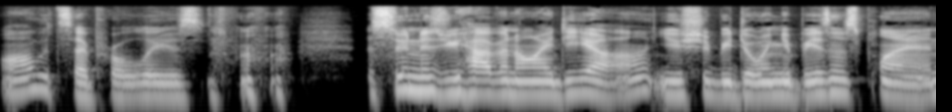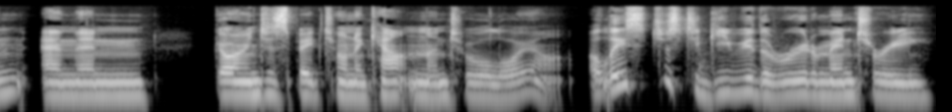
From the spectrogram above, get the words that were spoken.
I would say probably is as soon as you have an idea, you should be doing a business plan and then going to speak to an accountant and to a lawyer. At least just to give you the rudimentary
